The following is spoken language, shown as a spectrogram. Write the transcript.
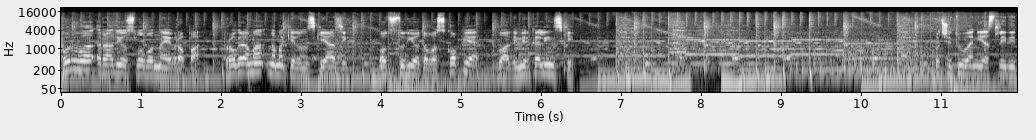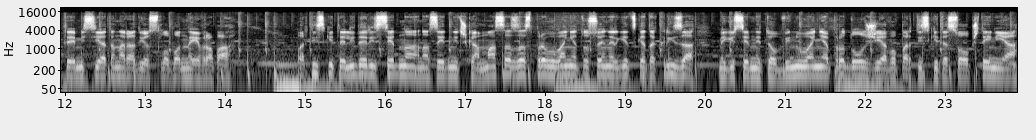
Зборува Радио Слободна Европа, програма на македонски јазик. Од студиото во Скопје, Владимир Калински. Почитувани следите емисијата на Радио Слободна Европа. Партиските лидери седнаа на седничка маса за справувањето со енергетската криза. Меѓусебните обвинувања продолжија во партиските соопштенија.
